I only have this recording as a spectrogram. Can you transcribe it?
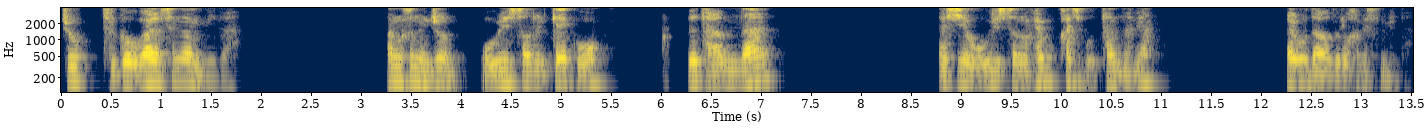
쭉 들고 갈 생각입니다. 상승 중 5일선을 깨고 그 다음날 다시 5일선을 회복하지 못한다면 팔고 나오도록 하겠습니다.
